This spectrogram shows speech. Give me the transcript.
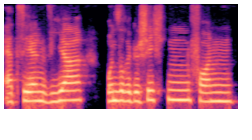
erzählen wir unsere Geschichten von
